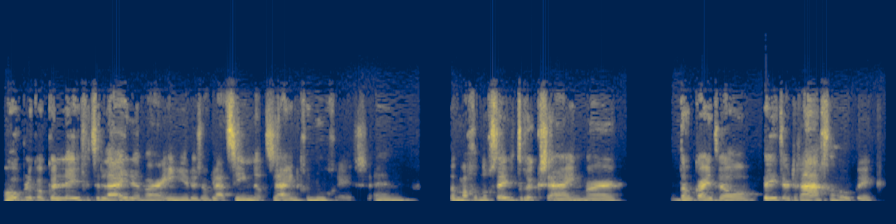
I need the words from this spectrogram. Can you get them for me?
hopelijk ook een leven te leiden waarin je dus ook laat zien dat zijn genoeg is. En dat mag het nog steeds druk zijn, maar dan kan je het wel beter dragen, hoop ik.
